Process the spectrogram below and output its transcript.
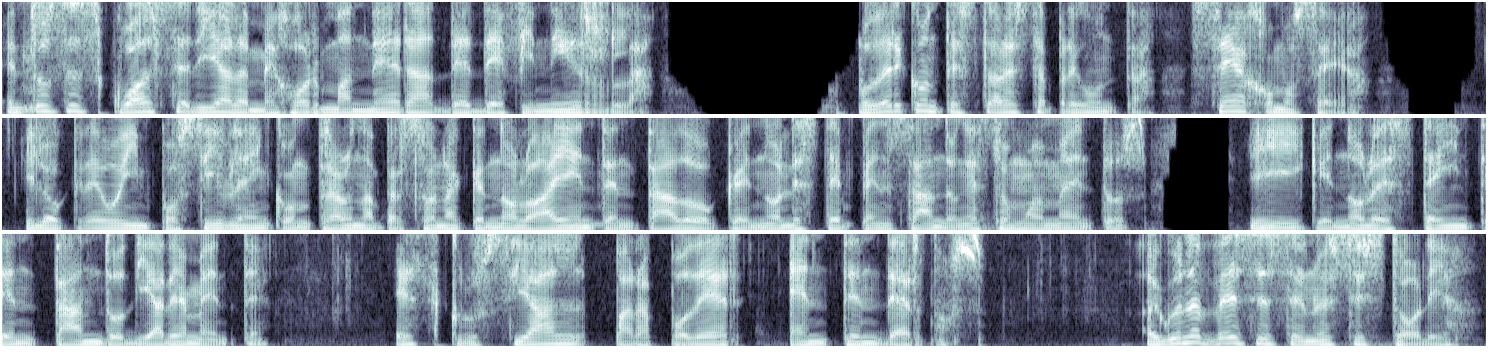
Entonces, ¿cuál sería la mejor manera de definirla? Poder contestar esta pregunta, sea como sea, y lo creo imposible encontrar una persona que no lo haya intentado o que no le esté pensando en estos momentos y que no lo esté intentando diariamente, es crucial para poder entendernos. Algunas veces en nuestra historia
